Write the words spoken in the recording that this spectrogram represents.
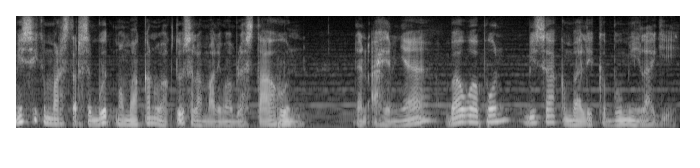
Misi ke Mars tersebut memakan waktu selama 15 tahun dan akhirnya Bawa pun bisa kembali ke bumi lagi.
